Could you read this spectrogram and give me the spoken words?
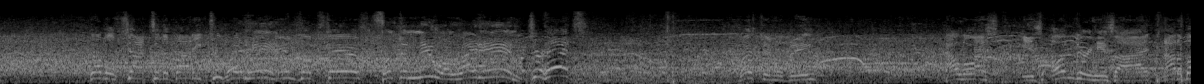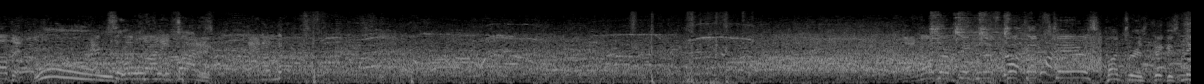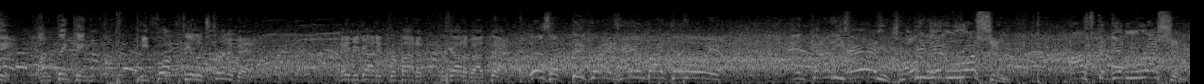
Double shot to the body. Two Right hand. hands upstairs. Something new, a right hand. Watch your heads. Question will be how is under his eye, not above it. Ooh, Excellent body to the body. And another. Another big left hook upstairs. Puncher as big as me. I'm thinking he fought Felix Trinidad. Maybe got it, forgot, forgot about that. There's a big right hand by De La Hoya. And Gatti's And he didn't rush him. Oscar didn't rush him.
